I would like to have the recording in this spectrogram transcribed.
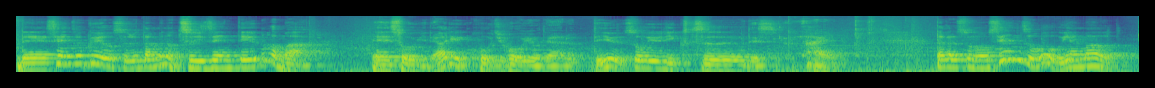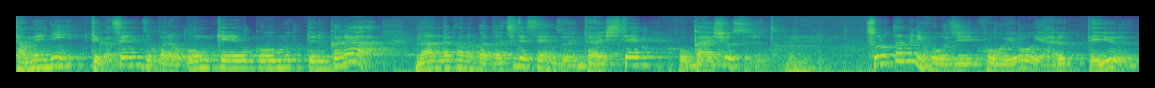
とで専属業をするための追善っていうのがまあ、えー葬儀であり法事法要であるっていうそういう理屈ですよね。はいだからその先祖を敬うためにっていうか先祖から恩恵を被ってるから何らかの形で先祖に対してお返しをすると。うんそのために法事法要をやるっていう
